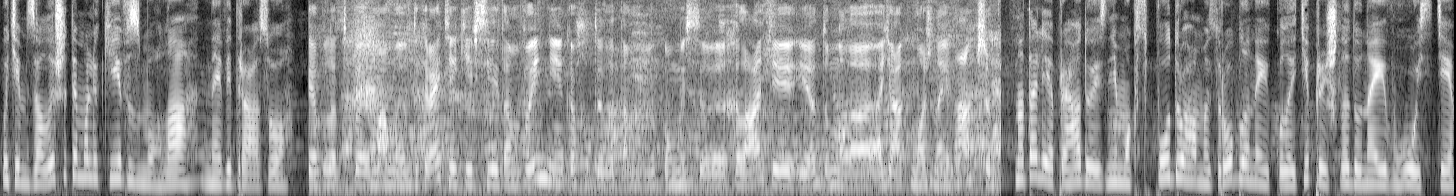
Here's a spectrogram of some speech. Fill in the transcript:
Утім, залишити малюків змогла не відразу. Я була такою мамою в декреті, які всі там винні, яка ходила там в якомусь е, халаті. І я думала, а як можна інакше? Наталія пригадує знімок з подругами, зроблений, коли ті прийшли до неї в гості.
